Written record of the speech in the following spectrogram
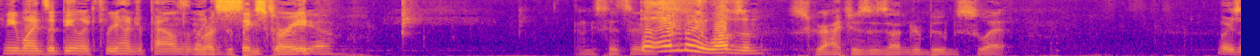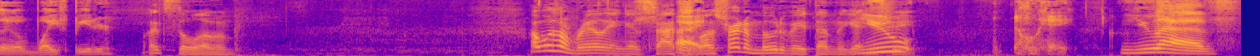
he winds up being like 300 pounds in like sixth grade. And he sits there But everybody loves him. scratches his underboob sweat. Where's like a wife beater? I'd still love him. I wasn't railing against fat people. right. I was trying to motivate them to get You okay? You have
